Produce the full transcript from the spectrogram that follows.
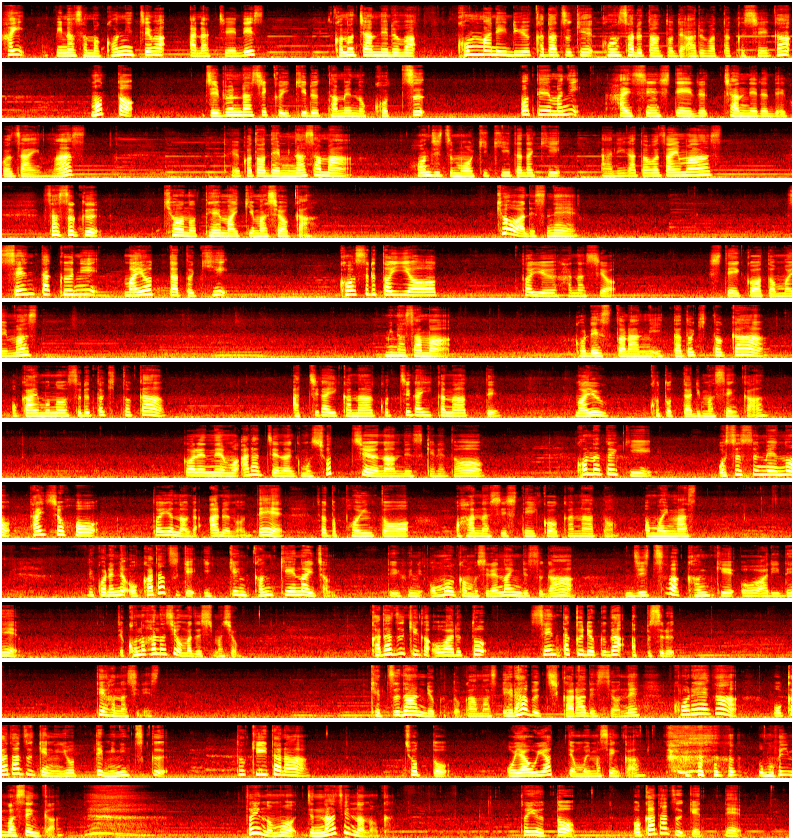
はい皆様こんにちは。アラチェです。このチャンネルはこんまり流片付けコンサルタントである私がもっと自分らしく生きるためのコツをテーマに配信しているチャンネルでございます。ということで皆様本日もお聴きいただきありがとうございます。早速今日のテーマいきましょうか。今日はですね選択に迷った時こうするといいよという話をしていこうと思います。皆様こうレストランに行った時とかお買い物をする時とかあっちがいいかなこっちがいいかなって迷うことってありませんか？これねもうアラチェなんかもうしょっちゅうなんですけれどこんな時おすすめの対処法というのがあるのでちょっとポイントをお話ししていこうかなと思います。でこれねお片付け一見関係ないじゃんっていうふうに思うかもしれないんですが実は関係大ありでじゃこの話をまずしましょう。片付けが終わると選択力がアップするっていう話です。決断力とか、まあ、選ぶ力ですよね。これがお片付けによって身につくと聞いたらちょっとおやおやって思いませんか？思いませんか？というのもじゃなぜなのか？というとお片付けって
